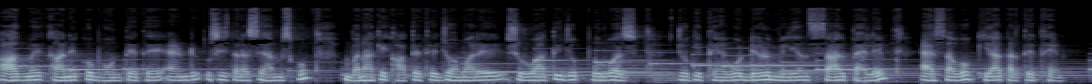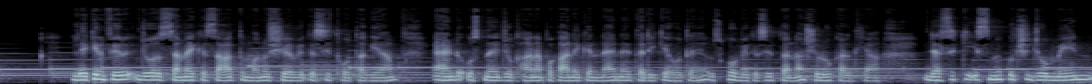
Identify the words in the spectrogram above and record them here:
आग में खाने को भूनते थे एंड उसी तरह से हम इसको बना के खाते थे, जो हमारे शुरुआती जो पूर्वज जो कि थे, वो डेढ़ मिलियन साल पहले ऐसा वो किया करते थे। लेकिन फिर जो समय के साथ मनुष्य विकसित होता गया एंड उसने जो खाना पकाने के नए नए तरीके होते हैं, उसको विकसित करना शुरू कर दिया। जैसे कि इसमें कुछ जो मेन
